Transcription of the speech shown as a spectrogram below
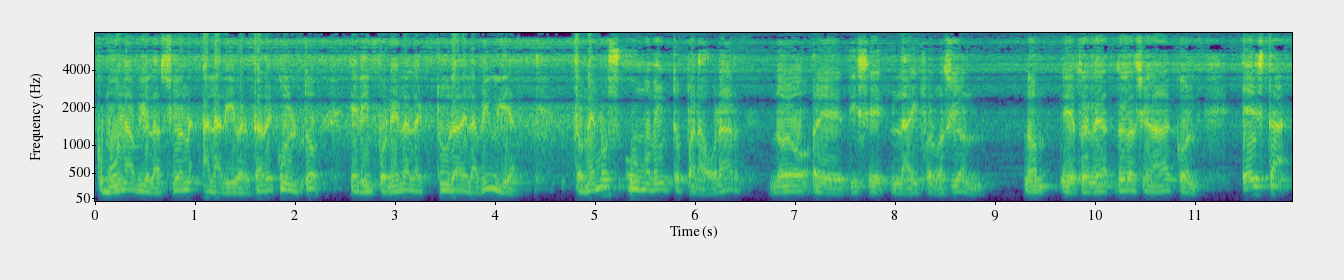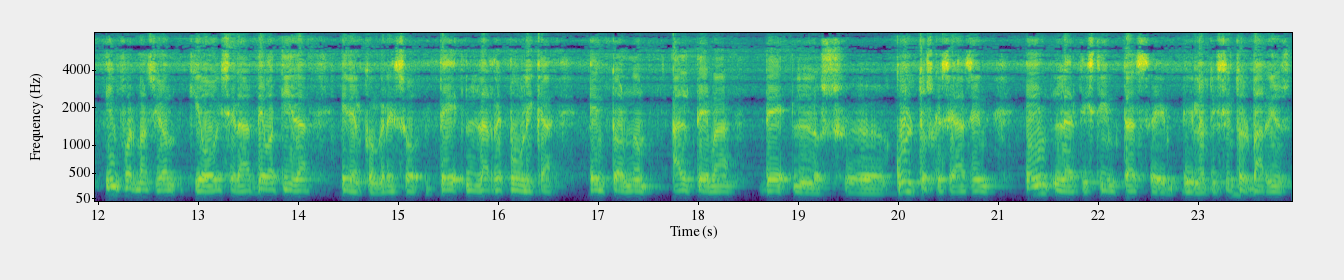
como una violación a la libertad de culto el imponer la lectura de la Biblia. Tomemos un momento para orar, no eh, dice la información ¿no? Eh, relacionada con esta información que hoy será debatida en el Congreso de la República en torno al tema de los eh, cultos que se hacen en las distintas eh, en los distintos barrios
